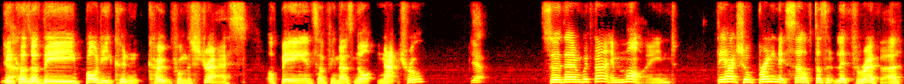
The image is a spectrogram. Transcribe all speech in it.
yeah. because of the body couldn't cope from the stress of being in something that's not natural. yeah So then, with that in mind, the actual brain itself doesn't live forever.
